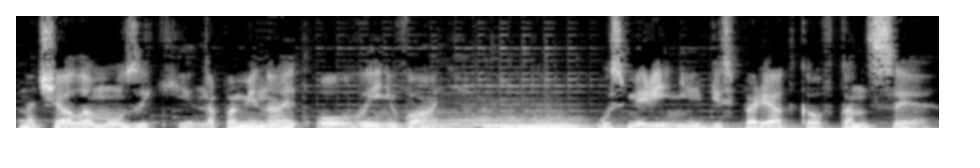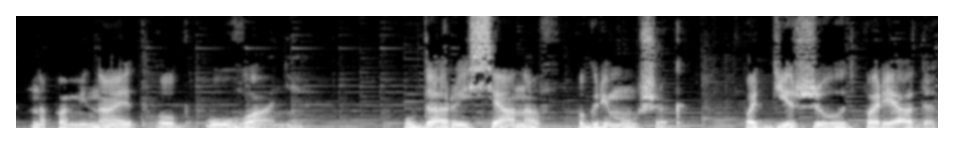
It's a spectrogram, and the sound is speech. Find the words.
Начало музыки напоминает о Вэнь-Ване. Усмирение беспорядков в конце напоминает об Уване. Удары сянов, погремушек, поддерживают порядок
